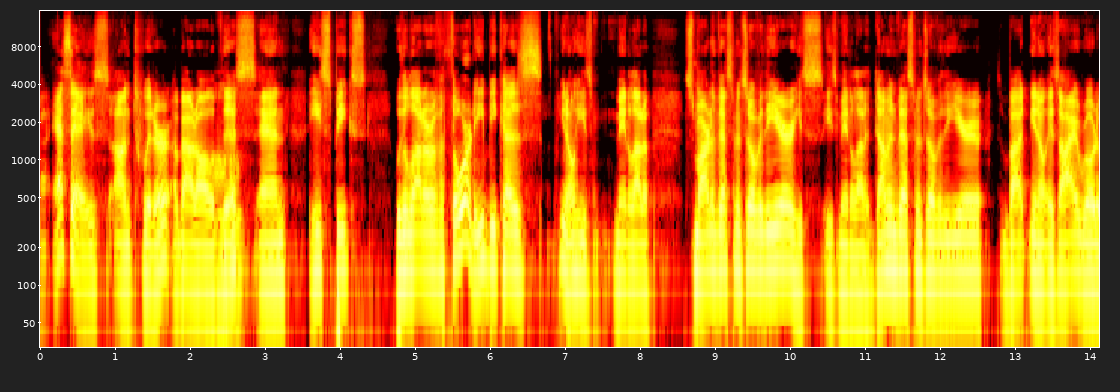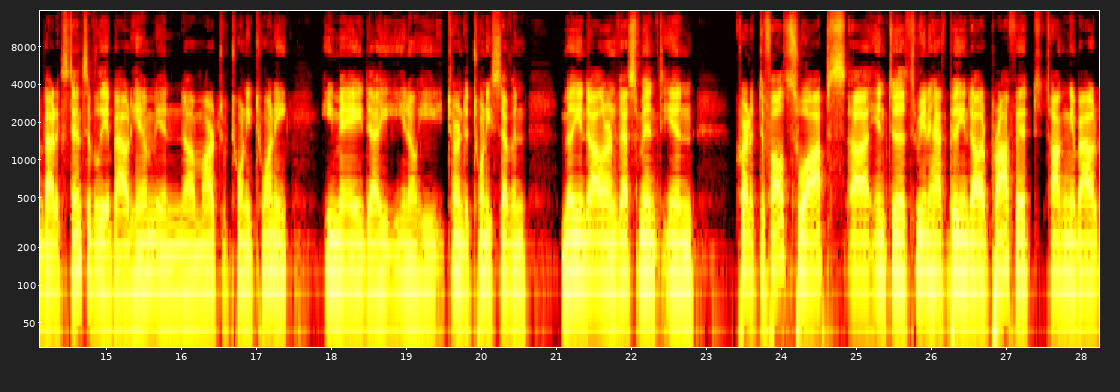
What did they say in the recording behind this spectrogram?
uh, essays on Twitter about all of uh-huh. this. And he speaks with a lot of authority because you know he's made a lot of smart investments over the year. He's he's made a lot of dumb investments over the year. But you know, as I wrote about extensively about him in uh, March of 2020, he made uh, you know he turned a 27 million dollar investment in credit default swaps uh, into three and a half billion dollar profit, talking about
